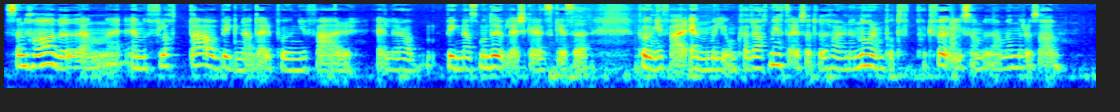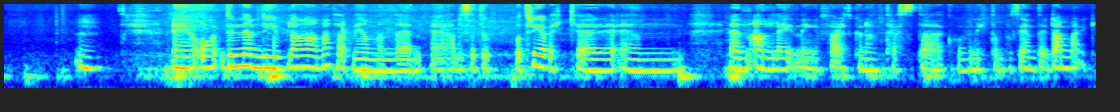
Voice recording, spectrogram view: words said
Sen har vi en, en flotta av byggnader på ungefär, eller av byggnadsmoduler ska jag, ska jag säga, på ungefär en miljon kvadratmeter. Så att vi har en enorm portfölj som vi använder oss av. Mm. Eh, och du nämnde ju bland annat att ni använde, eh, hade satt upp på tre veckor en, en anläggning för att kunna testa covid-19-patienter i Danmark.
